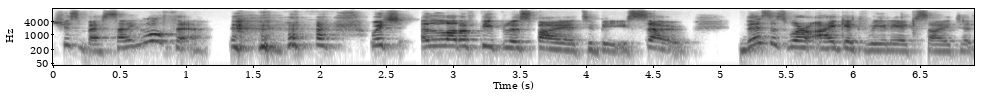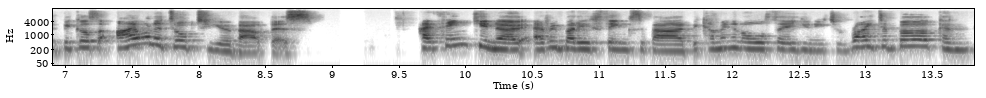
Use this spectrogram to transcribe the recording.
she's a best selling author, which a lot of people aspire to be. So, this is where I get really excited because I want to talk to you about this I think you know everybody thinks about becoming an author. You need to write a book, and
